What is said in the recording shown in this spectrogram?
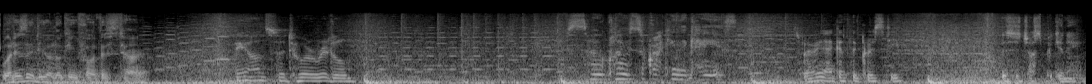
What is it you're looking for this time? The answer to a riddle. So close to cracking the case. It's very Agatha Christie. This is just beginning.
